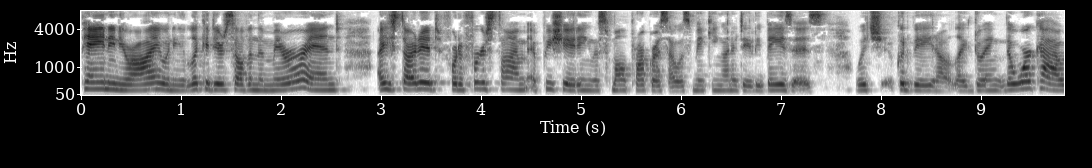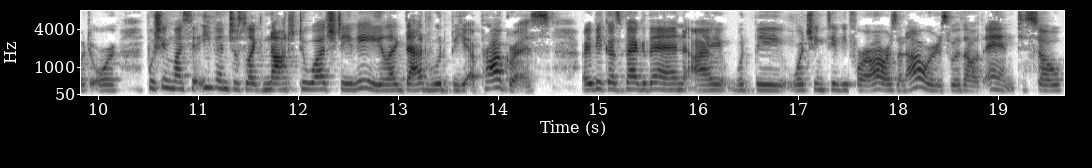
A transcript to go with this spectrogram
pain in your eye when you look at yourself in the mirror. And I started for the first time appreciating the small progress I was making on a daily basis, which could be, you know, like doing the workout or pushing myself, even just like not to watch TV. Like that would be a progress, right? Because back then I would be watching TV for hours and hours without end. So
